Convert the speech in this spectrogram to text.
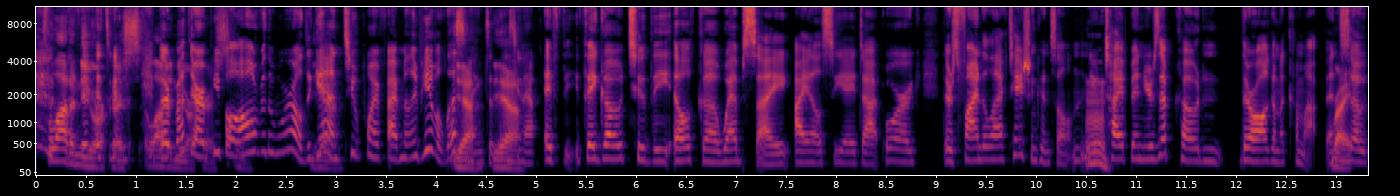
It's a lot of New gonna- Yorkers. A lot there, of New but there are people all over the world. Again, Yeah. 2.5 million people listening to this. yeah. You know, if, if they go to the ILCA website, ilca.org, there's find a lactation consultant. You Mm. type in your zip code, and they're all going to come up. And Right. so,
